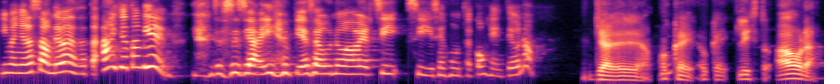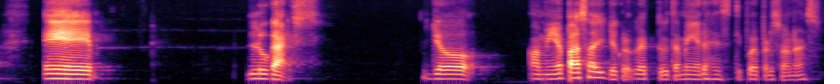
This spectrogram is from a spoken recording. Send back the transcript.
¿Y mañana hasta dónde vas? Hasta, ah, yo también. Entonces ya ahí empieza uno a ver si, si se junta con gente o no. Ya, ya, ya. Ok, ok, listo. Ahora, eh, lugares. Yo, a mí me pasa, y yo creo que tú también eres ese tipo de personas,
